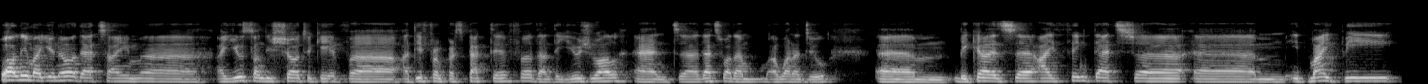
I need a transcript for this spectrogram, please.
Well, Nima, you know that I'm uh, I used on this show to give uh, a different perspective uh, than the usual, and uh, that's what I'm, I want to do um, because uh, I think that uh, um, it might be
